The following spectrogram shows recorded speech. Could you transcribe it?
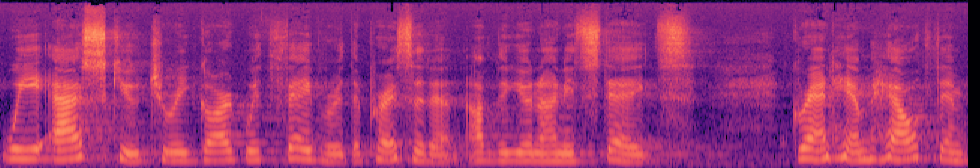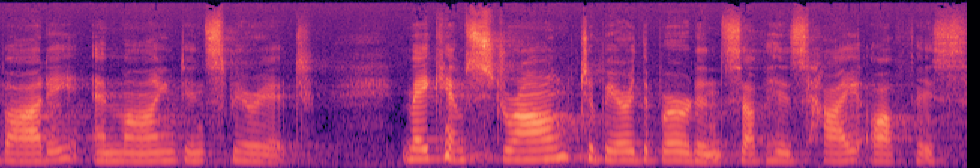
We ask you to regard with favor the President of the United States. Grant him health in body and mind and spirit. Make him strong to bear the burdens of his high office.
